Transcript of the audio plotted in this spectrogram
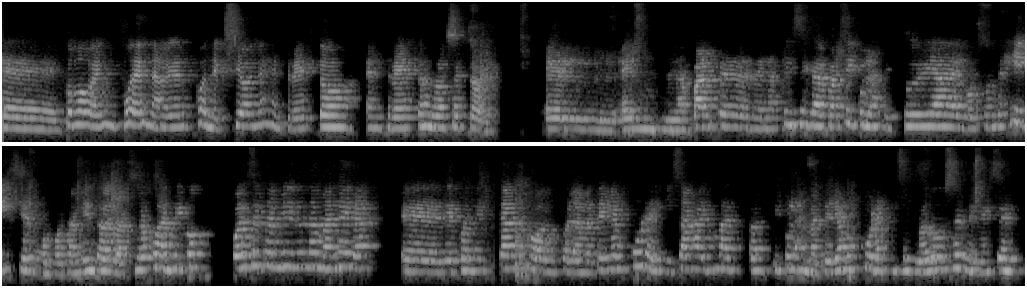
eh, como ven, pueden haber conexiones entre estos, entre estos dos sectores. El, el, la parte de la física de partículas que estudia el bosón de Higgs y el comportamiento del vacío cuántico puede ser también una manera eh, de conectar con, con, la materia oscura y quizás hay partículas de materia oscura que se producen en ese,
